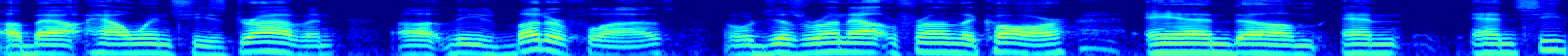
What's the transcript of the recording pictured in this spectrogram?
about how when she's driving, uh, these butterflies will just run out in front of the car, and um, and and she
